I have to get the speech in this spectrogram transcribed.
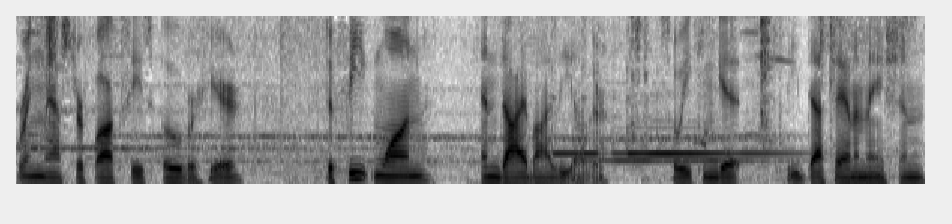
Ringmaster Foxies over here, defeat one, and die by the other. So we can get the death animation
